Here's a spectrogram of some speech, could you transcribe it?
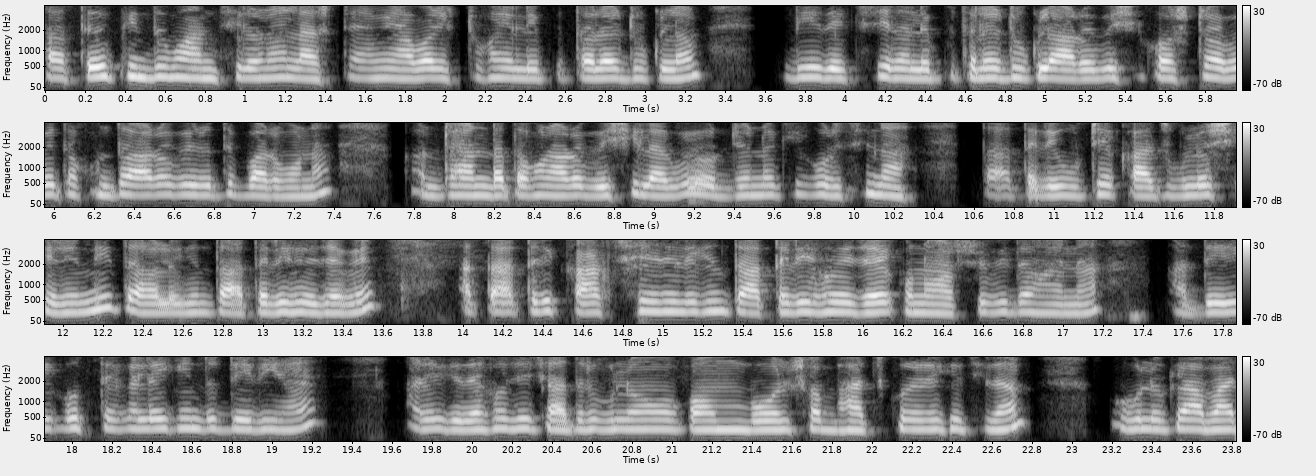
তাতেও কিন্তু মানছিল না। লাস্টে আমি আবার একটুখানি লেপের তলায় ঢুকলাম দিয়ে দেখছি যে না লেপের তলায় ঢুকলে আরও বেশি কষ্ট হবে, তখন তো আরও বেরোতে পারব না। কারণ ঠান্ডা তখন আরও বেশি লাগবে, ওর জন্য কি করেছি না, তাড়াতাড়ি উঠে কাজগুলো সেরে নিই, তাহলে কিন্তু তাড়াতাড়ি হয়ে যাবে। আর তাড়াতাড়ি কাজ সেরে নিলে কিন্তু তাড়াতাড়ি হয়ে যায়, কোনো অসুবিধা হয় না। আর দেরি করতে গেলেই কিন্তু দেরি হয়। আর এদিকে দেখো যে চাদরগুলো, কম্বল সব ভাঁজ করে রেখেছিলাম, ওগুলোকে আবার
